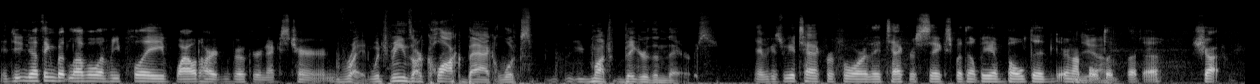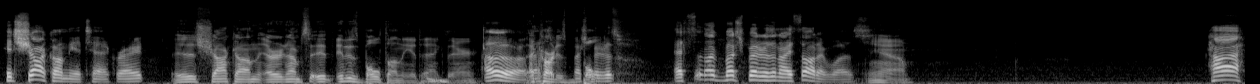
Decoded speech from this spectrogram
They do nothing but level, and we play Wild Heart Invoker next turn. Right, which means our clock back looks much bigger than theirs. Yeah, because we attack for four, they attack for six, but they'll be a bolted, or not Yeah. bolted, but uh, shock. It's shock on the attack, right? It is shock on the, or I'm, it, it is bolt on the attack there. Oh, That card is much bolt. better- That's much better than I thought it was. Yeah, Ha!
